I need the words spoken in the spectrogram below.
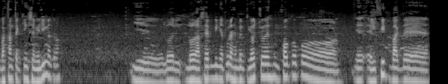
bastante en 15 milímetros. Y eh, lo, del- lo de hacer miniaturas en 28 es un poco por eh, el feedback de,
